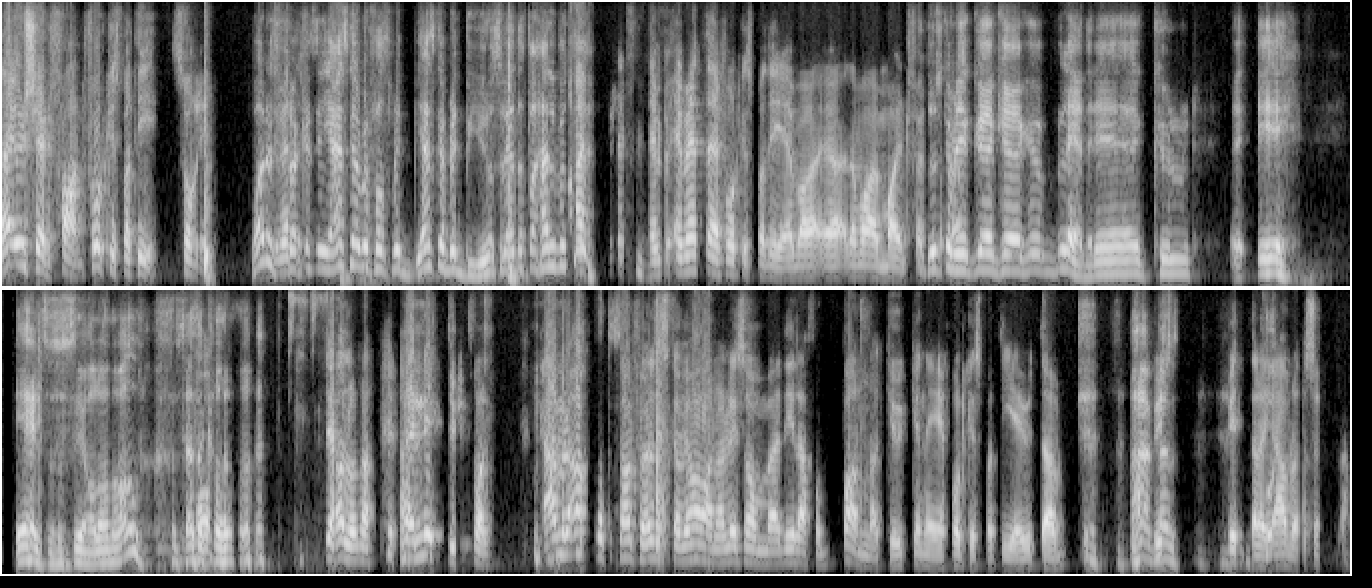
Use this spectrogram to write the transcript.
Nei, unnskyld. Faen. Folkets parti. Sorry. Hva er det vet- Jeg skal bli, bli, bli byrådsleder, for helvete! Jeg, jeg mente Folkets parti. Jeg bare, jeg, det var en mindfuck. Du skal bli leder i kull i, i helse- og sosialanal, som jeg skal kalle det. Har et nytt utvalg. Ja, men akkurat den samme følelsen skal vi ha når liksom eh, de der forbanna kukene i Folkets parti er ute av bytter Men jævla søppelet.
